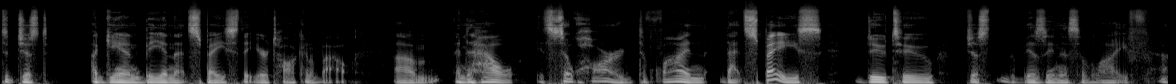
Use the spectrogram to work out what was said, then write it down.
to just again be in that space that you're talking about. Um, and how it's so hard to find that space due to just the busyness of life. Yeah.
